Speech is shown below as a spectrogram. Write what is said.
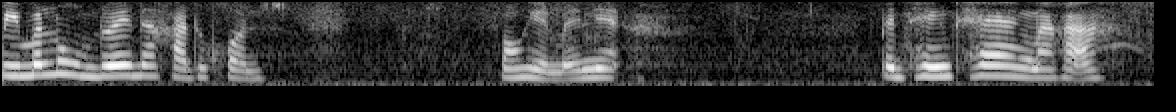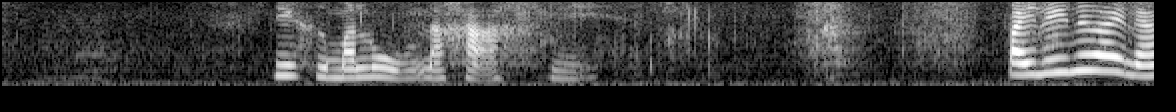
มีมะลุมด้วยนะคะทุกคน มองเห็นไหมเนี่ย เป็นแท่งๆนะคะ นี่คือมะลุมนะคะ นี่ ไปเรื่อยๆนะ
